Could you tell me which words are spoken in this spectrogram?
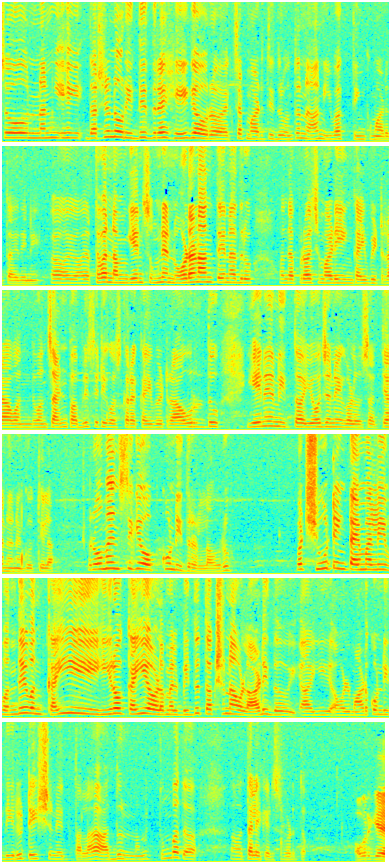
ಸೊ ನನಗೆ ದರ್ಶನ್ ಅವ್ರು ಇದ್ದಿದ್ರೆ ಹೇಗೆ ಅವರು ಅಕ್ಸೆಪ್ಟ್ ಮಾಡ್ತಿದ್ರು ಅಂತ ನಾನು ಇವಾಗ ಥಿಂಕ್ ಮಾಡ್ತಾ ಇದ್ದೀನಿ. ಅಥವಾ ನಮಗೇನು ಸುಮ್ಮನೆ ನೋಡೋಣ ಅಂತ ಏನಾದರೂ ಒಂದು ಅಪ್ರೋಚ್ ಮಾಡಿ, ಹಿಂಗೆ ಕೈ ಬಿಟ್ರ? ಒಂದು ಒಂದು ಸಣ್ಣ ಪಬ್ಲಿಸಿಟಿಗೋಸ್ಕರ ಕೈ ಬಿಟ್ರ? ಅವ್ರದ್ದು ಏನೇನಿತ್ತೋ ಯೋಜನೆಗಳು ಸತ್ಯ ನನಗೆ ಗೊತ್ತಿಲ್ಲ. ರೋಮ್ಯಾನ್ಸಿಗೆ ಒಪ್ಕೊಂಡಿದ್ರಲ್ಲ ಅವರು. ಬಟ್ ಶೂಟಿಂಗ್ ಟೈಮಲ್ಲಿ ಒಂದೇ ಒಂದು ಕೈ, ಹೀರೋ ಕೈ ಅವಳ ಮೇಲೆ ಬಿದ್ದ ತಕ್ಷಣ ಅವಳು ಆಡಿದ್ದು ಅವಳು ಮಾಡ್ಕೊಂಡಿದ್ದು ಇರಿಟೇಷನ್ ಇತ್ತಲ್ಲ, ಅದು ನಮಗೆ ತುಂಬ ತಲೆ ಕೆಡಿಸ್ಬಿಡ್ತು. ಅವ್ರಿಗೆ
